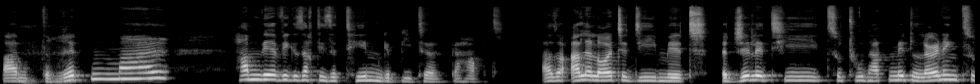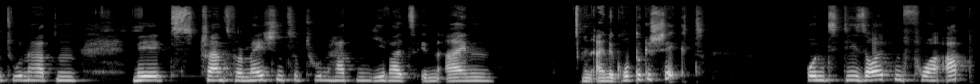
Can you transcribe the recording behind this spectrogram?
Beim dritten Mal haben wir, wie gesagt, diese Themengebiete gehabt. Also alle Leute, die mit Agility zu tun hatten, mit Learning zu tun hatten, mit Transformation zu tun hatten, jeweils in, ein, in eine Gruppe geschickt. Und die sollten vorab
